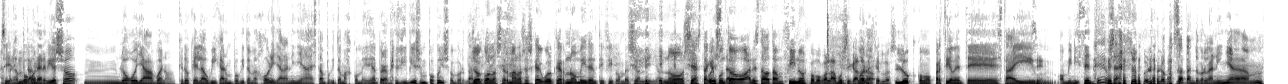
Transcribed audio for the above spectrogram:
Me Sí, ponía un poco también. nervioso. mm, Luego ya, bueno, creo que la ubican un poquito mejor y ya la niña está un poquito más comedida, pero al principio es un poco insoportable. Yo con los hermanos Skywalker no me identifico en versión niño. No sé hasta qué punto han estado tan finos como con la música al bueno, elegirlos. Luke, como prácticamente está ahí mm, omnisciente, o sea, no, no- no pasa tanto, pero la niña. mm,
